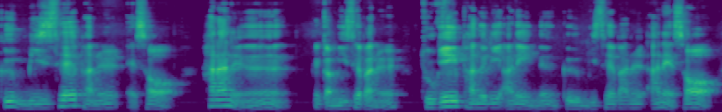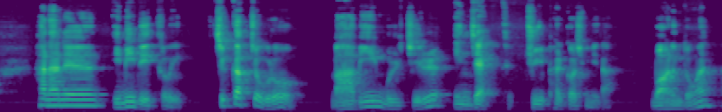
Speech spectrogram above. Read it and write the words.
그 미세 바늘에서 하나는 그러니까 미세 바늘 두 개의 바늘이 안에 있는 그 미세 바늘 안에서 하나는 immediately 즉각적으로 마비 물질을 inject 주입할 것입니다. 뭐 하는 동안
